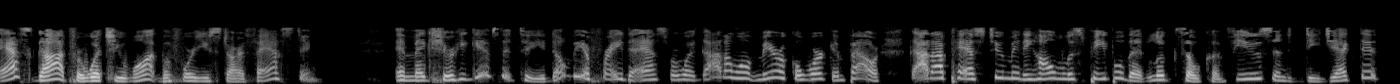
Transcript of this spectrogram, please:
ask God for what you want before you start fasting and make sure he gives it to you. Don't be afraid to ask for what God, I want miracle working power. God, I passed too many homeless people that look so confused and dejected.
